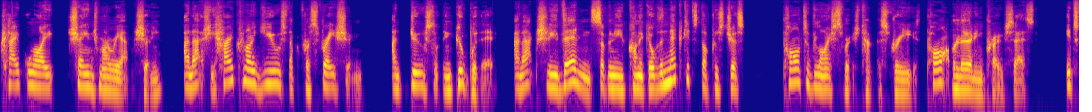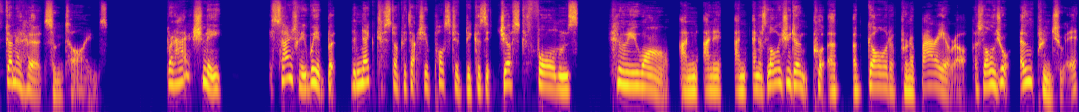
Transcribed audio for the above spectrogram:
How can I change my reaction? And actually, how can I use that frustration and do something good with it? And actually then suddenly you kind of go, well, the negative stuff is just part of life's rich tapestry. It's part of a learning process. It's going to hurt sometimes. But actually, it sounds really weird, but the negative stuff is actually positive because it just forms who you are. And, and it, and, and as long as you don't put a, a guard up and a barrier up, as long as you're open to it,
